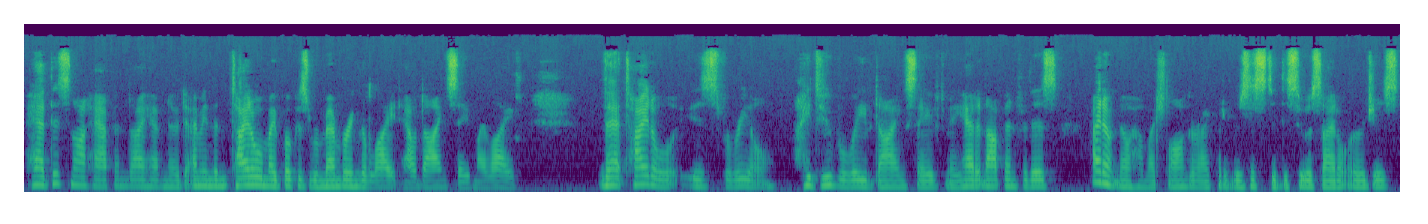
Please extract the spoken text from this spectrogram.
had this not happened, I have no. I mean, the title of my book is "Remembering the Light: How Dying Saved My Life." That title is for real. I do believe dying saved me. Had it not been for this, I don't know how much longer I could have resisted the suicidal urges.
